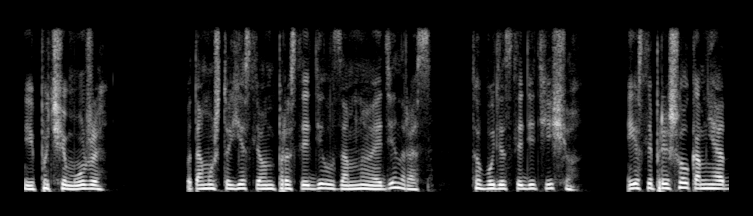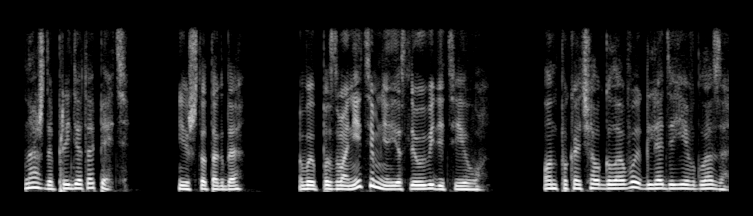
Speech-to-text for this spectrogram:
И почему же?» «Потому что если он проследил за мной один раз, то будет следить еще. Если пришел ко мне однажды, придет опять». «И что тогда? Вы позвоните мне, если увидите его?» Он покачал головой, глядя ей в глаза.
